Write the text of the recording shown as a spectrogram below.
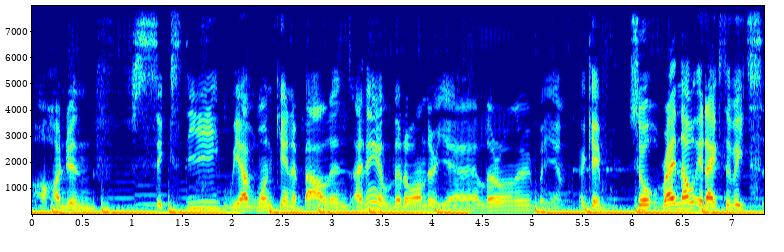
160. We have 1k in a balance. I think a little under, yeah, a little under, but yeah. Okay, so right now it activates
